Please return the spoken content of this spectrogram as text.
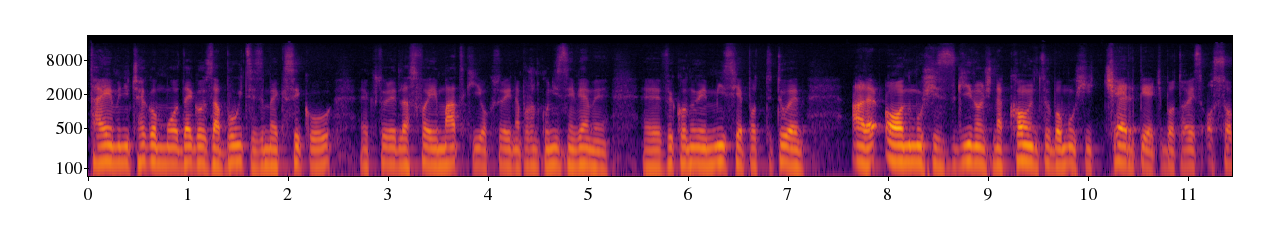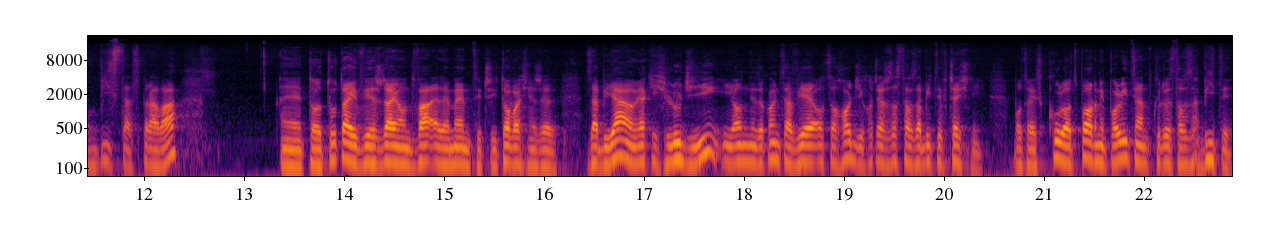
tajemniczego młodego zabójcy z Meksyku, który dla swojej matki, o której na początku nic nie wiemy, wykonuje misję pod tytułem ale on musi zginąć na końcu, bo musi cierpieć, bo to jest osobista sprawa. E, to tutaj wjeżdżają dwa elementy, czyli to właśnie, że zabijają jakichś ludzi i on nie do końca wie o co chodzi, chociaż został zabity wcześniej, bo to jest kuloodporny policjant, który został zabity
